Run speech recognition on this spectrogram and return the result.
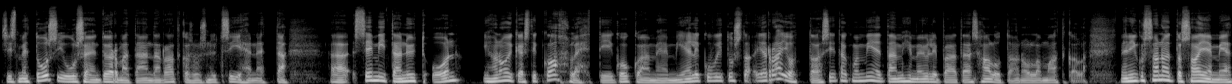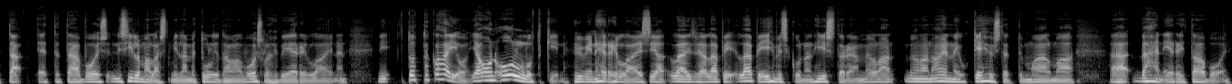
Siis me tosi usein törmätään tämän ratkaisussa nyt siihen, että se mitä nyt on, ihan oikeasti kahlehtii koko ajan meidän mielikuvitusta ja rajoittaa sitä, kun me mietitään, mihin me ylipäätään halutaan olla matkalla. Ja niin kuin sanoit tuossa aiemmin, että, että tämä voisi, niin silmälasit, millä me tulkitaan, voisi olla hyvin erilainen, niin totta kai on, ja on ollutkin hyvin erilaisia laisia läpi, läpi ihmiskunnan historiaa. Me ollaan, me ollaan aina niin kuin kehystetty maailmaa ää, vähän eri tavoin.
